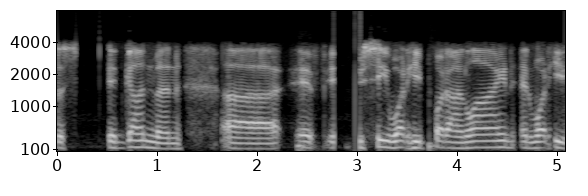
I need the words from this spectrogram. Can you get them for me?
suspected gunman, uh, if, if you see what he put online and what he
